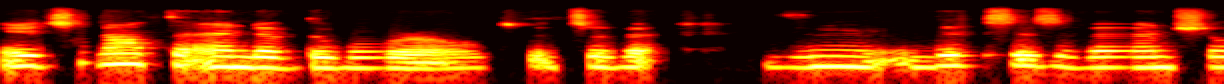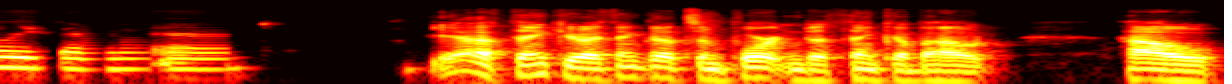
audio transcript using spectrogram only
It's not the end of the world. It's a, this is eventually gonna end. Yeah, thank you. I think that's important to think about how,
